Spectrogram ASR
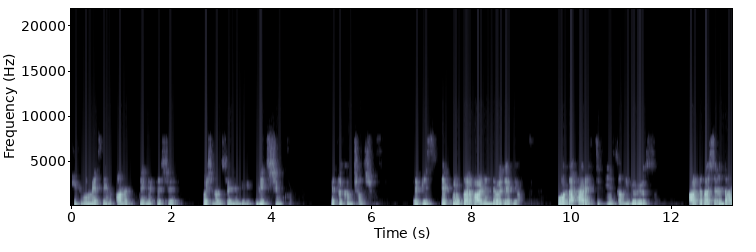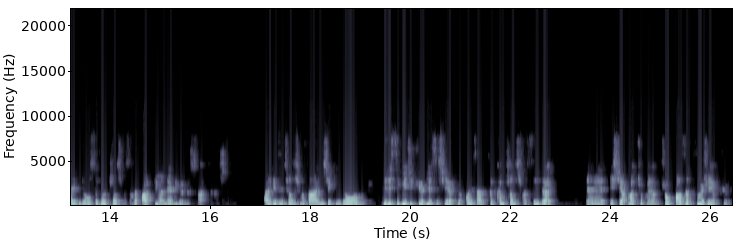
Çünkü bu mesleğin ana demir taşı başına da söylediğim gibi iletişim kur ve takım çalışması. E biz hep gruplar halinde ödev yaptık. Orada her tip insanı görüyorsun. Arkadaşların dahi bile olsa grup çalışmasında farklı yönlerini görüyorsun arkadaşlar. Herkesin çalışması aynı şekilde olmuyor. Birisi gecikiyor, birisi şey yapıyor. O yüzden takım çalışmasıyla e, iş yapmak çok önemli. Çok fazla proje yapıyoruz.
